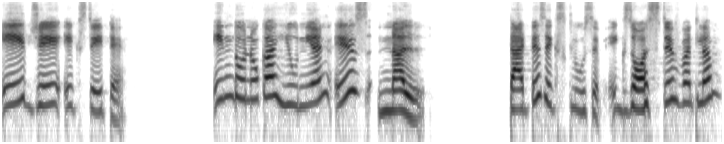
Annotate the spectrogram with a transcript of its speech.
ए जे एक स्टेट है। इन दोनों का union is null that is exclusive exhaustive मतलब?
